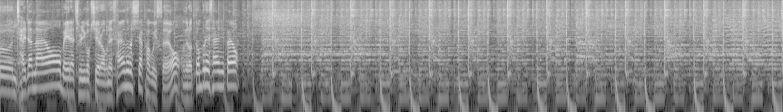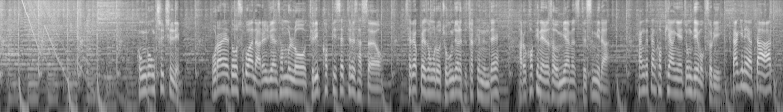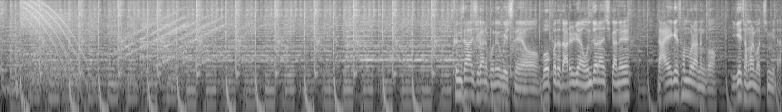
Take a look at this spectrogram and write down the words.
여러분 잘 잤나요? 매일 아침 7시 여러분의 사연으로 시작하고 있어요. 오늘 어떤 분의 사연일까요? 0077님 올 한 해도 수고한 나를 위한 선물로 드립 커피 세트를 샀어요. 새벽 배송으로 조금 전에 도착했는데 바로 커피 내려서 음미하면서 듣습니다. 향긋한 커피 향의 쫑디의 목소리 딱이네요 딱. 근사한 시간을 보내고 계시네요. 무엇보다 나를 위한 온전한 시간을 나에게 선물하는 거 이게 정말 멋집니다.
